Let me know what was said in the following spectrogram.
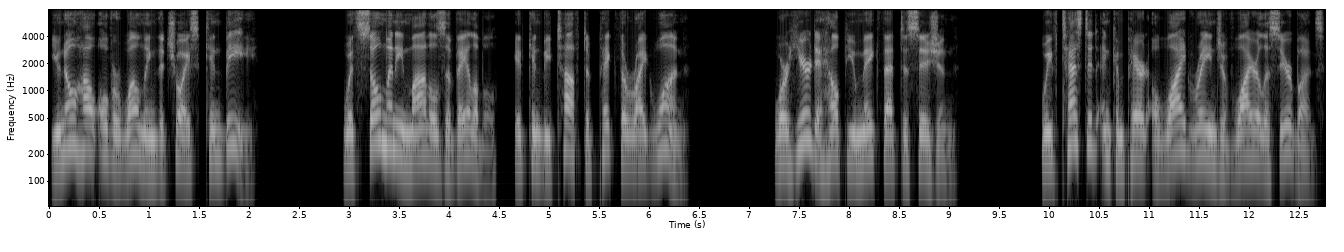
you know how overwhelming the choice can be. With so many models available, it can be tough to pick the right one. We're here to help you make that decision. We've tested and compared a wide range of wireless earbuds,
